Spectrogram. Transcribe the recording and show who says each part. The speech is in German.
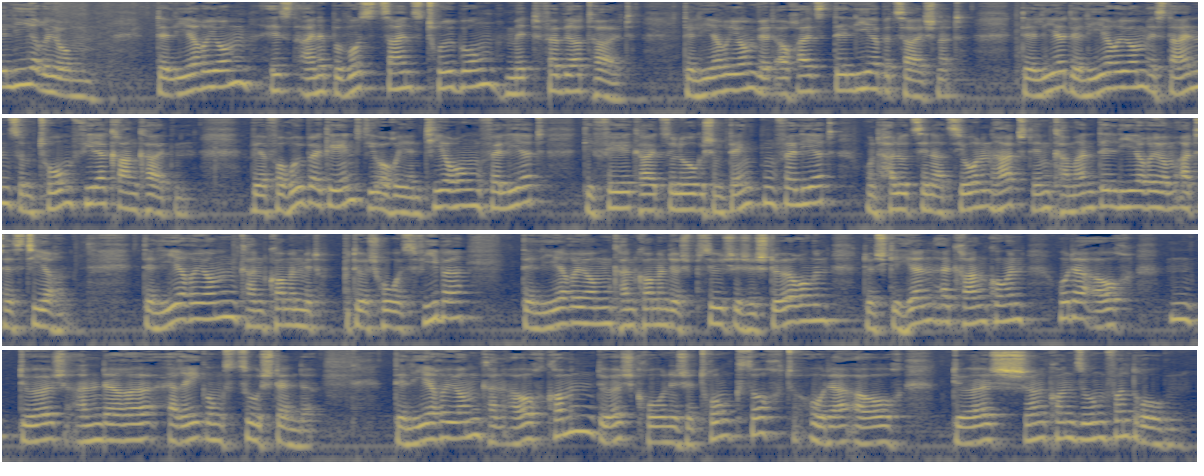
Speaker 1: Delirium. Delirium ist eine Bewusstseinstrübung mit Verwirrtheit. Delirium wird auch als Delir bezeichnet. Delir, Delirium ist ein Symptom vieler Krankheiten. Wer vorübergehend die Orientierung verliert, die Fähigkeit zu logischem Denken verliert und Halluzinationen hat, dem kann man Delirium attestieren. Delirium kann kommen mit, durch hohes Fieber, Delirium kann kommen durch psychische Störungen, durch Gehirnerkrankungen oder auch durch andere Erregungszustände. Delirium kann auch kommen durch chronische Trunksucht oder auch durch Konsum von Drogen.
